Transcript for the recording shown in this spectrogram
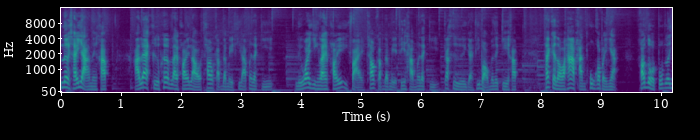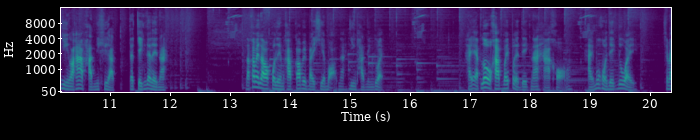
เลือกใช้อย่างหนึ่งครับ อันแรกคือเพิ่มไลฟ์พอยต์เราเท่ากับดาเมจที่รับเมื่อกี้ หรือว่ายิงไลฟ์พอยต์อีกฝ่ายเท่ากับดาเมจที่ทำเมื่อกี้ ก็คืออย่างที่บอกเมื่อกี้ครับ ถ้าเกิดเราห้าพันพุ่งเข้าไปเนี่ย เขาโดดปุ๊บแล้วยิงเราห้าพันนี่คืออาจจะเจ๊งได้เลยนะ แล้วก็ไปรอโกเลมครับ ก็เป็นใบเคลียร์บอร์ดนะ ยิงพันหนึ่งด้วย หายแอบโลครับ ไว้เปิดเด็กนะ หาของ หายมูหัวเด็กด้วย ใช่ไหม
